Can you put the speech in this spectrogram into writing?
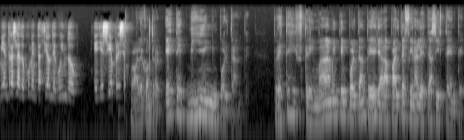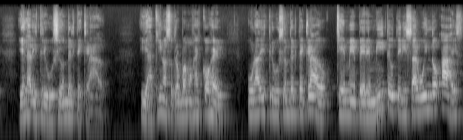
Mientras la documentación de Windows. Ellos siempre se... Darle control. Este es bien importante. Pero este es extremadamente importante. Es ya la parte final de este asistente. Y es la distribución del teclado. Y aquí nosotros vamos a escoger una distribución del teclado que me permite utilizar Windows Eyes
